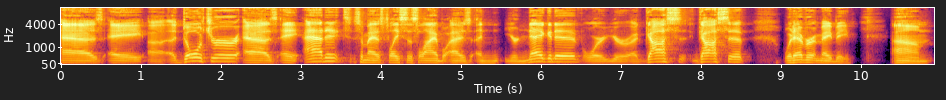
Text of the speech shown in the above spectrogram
as a uh, adulterer, as a addict. Somebody has placed this label as a, you're negative or you're a gossip, gossip, whatever it may be. Um,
